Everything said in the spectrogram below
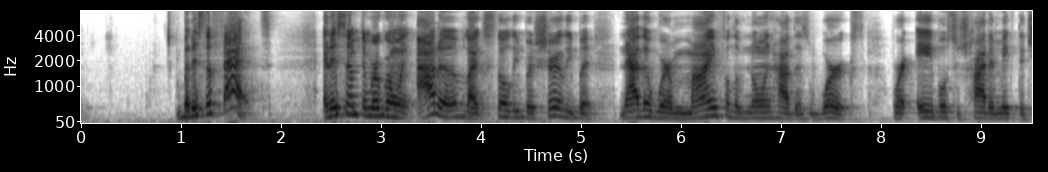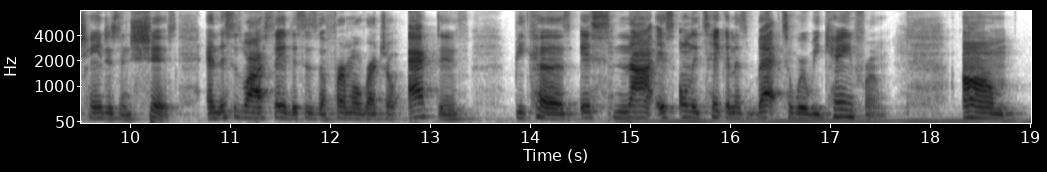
But it's a fact and it's something we're growing out of, like slowly but surely. But now that we're mindful of knowing how this works, we're able to try to make the changes and shifts. And this is why I say this is the Firmo retroactive because it's not, it's only taking us back to where we came from. Um,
